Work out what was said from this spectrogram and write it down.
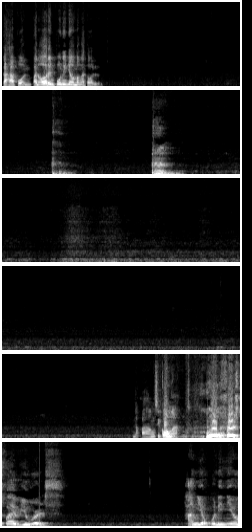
kahapon. Panoorin po ninyo mga tol. Nakahang si Kong ah. oh, first five viewers. Hangyo ko ninyo,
